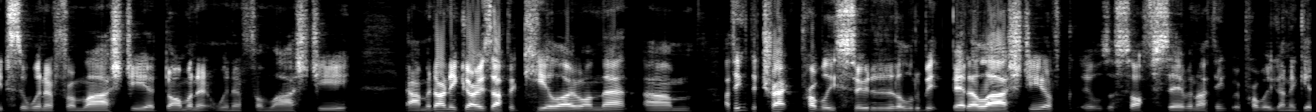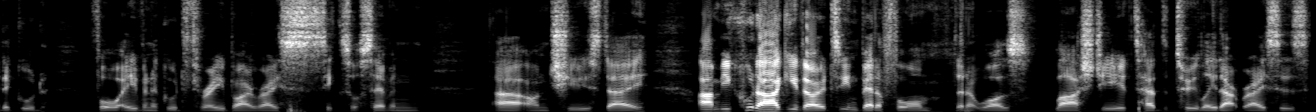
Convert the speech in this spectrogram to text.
it's the winner from last year, dominant winner from last year. Um, it only goes up a kilo on that. Um, I think the track probably suited it a little bit better last year. It was a soft seven. I think we're probably going to get a good four, even a good three by race six or seven uh, on Tuesday. Um, you could argue, though, it's in better form than it was last year. It's had the two lead up races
